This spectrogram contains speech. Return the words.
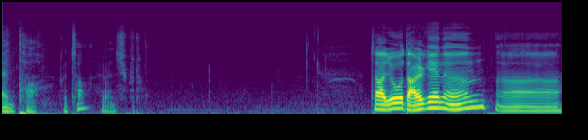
엔터. 그렇죠? 이런 식으로. 자, 요 날개는 어,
